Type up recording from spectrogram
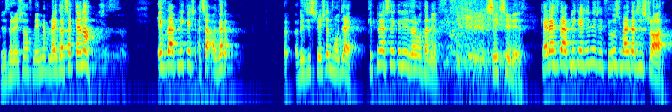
reservation of name में अप्लाई कर सकते हैं ना? इफ़ द एप्लीकेशन अच्छा अगर रजिस्ट्रेशन हो जाए कितने अरसे के लिए रिज़र्व होता है नेम सिक्सटी डेज़ कह रहा है if the application is refused by the registrar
